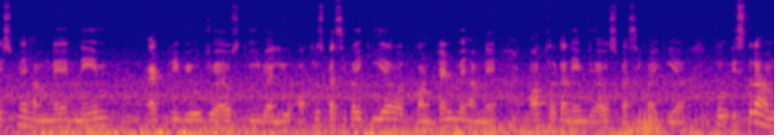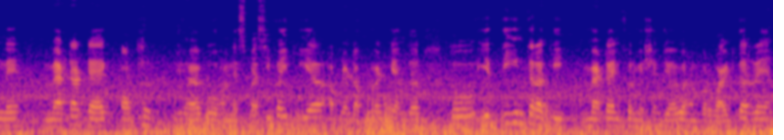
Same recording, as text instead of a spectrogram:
इसमें हमने नेम एट्रीब्यूट जो है उसकी वैल्यू ऑथर स्पेसिफाई की है और कंटेंट में हमने ऑथर का नेम जो है वो स्पेसिफाई किया। तो इस तरह हमने मेटा टैग ऑथर जो है वो हमने स्पेसिफाई किया अपने डॉक्यूमेंट के अंदर। तो ये तीन तरह की मेटा इन्फॉर्मेशन जो है वो हम प्रोवाइड कर रहे हैं।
